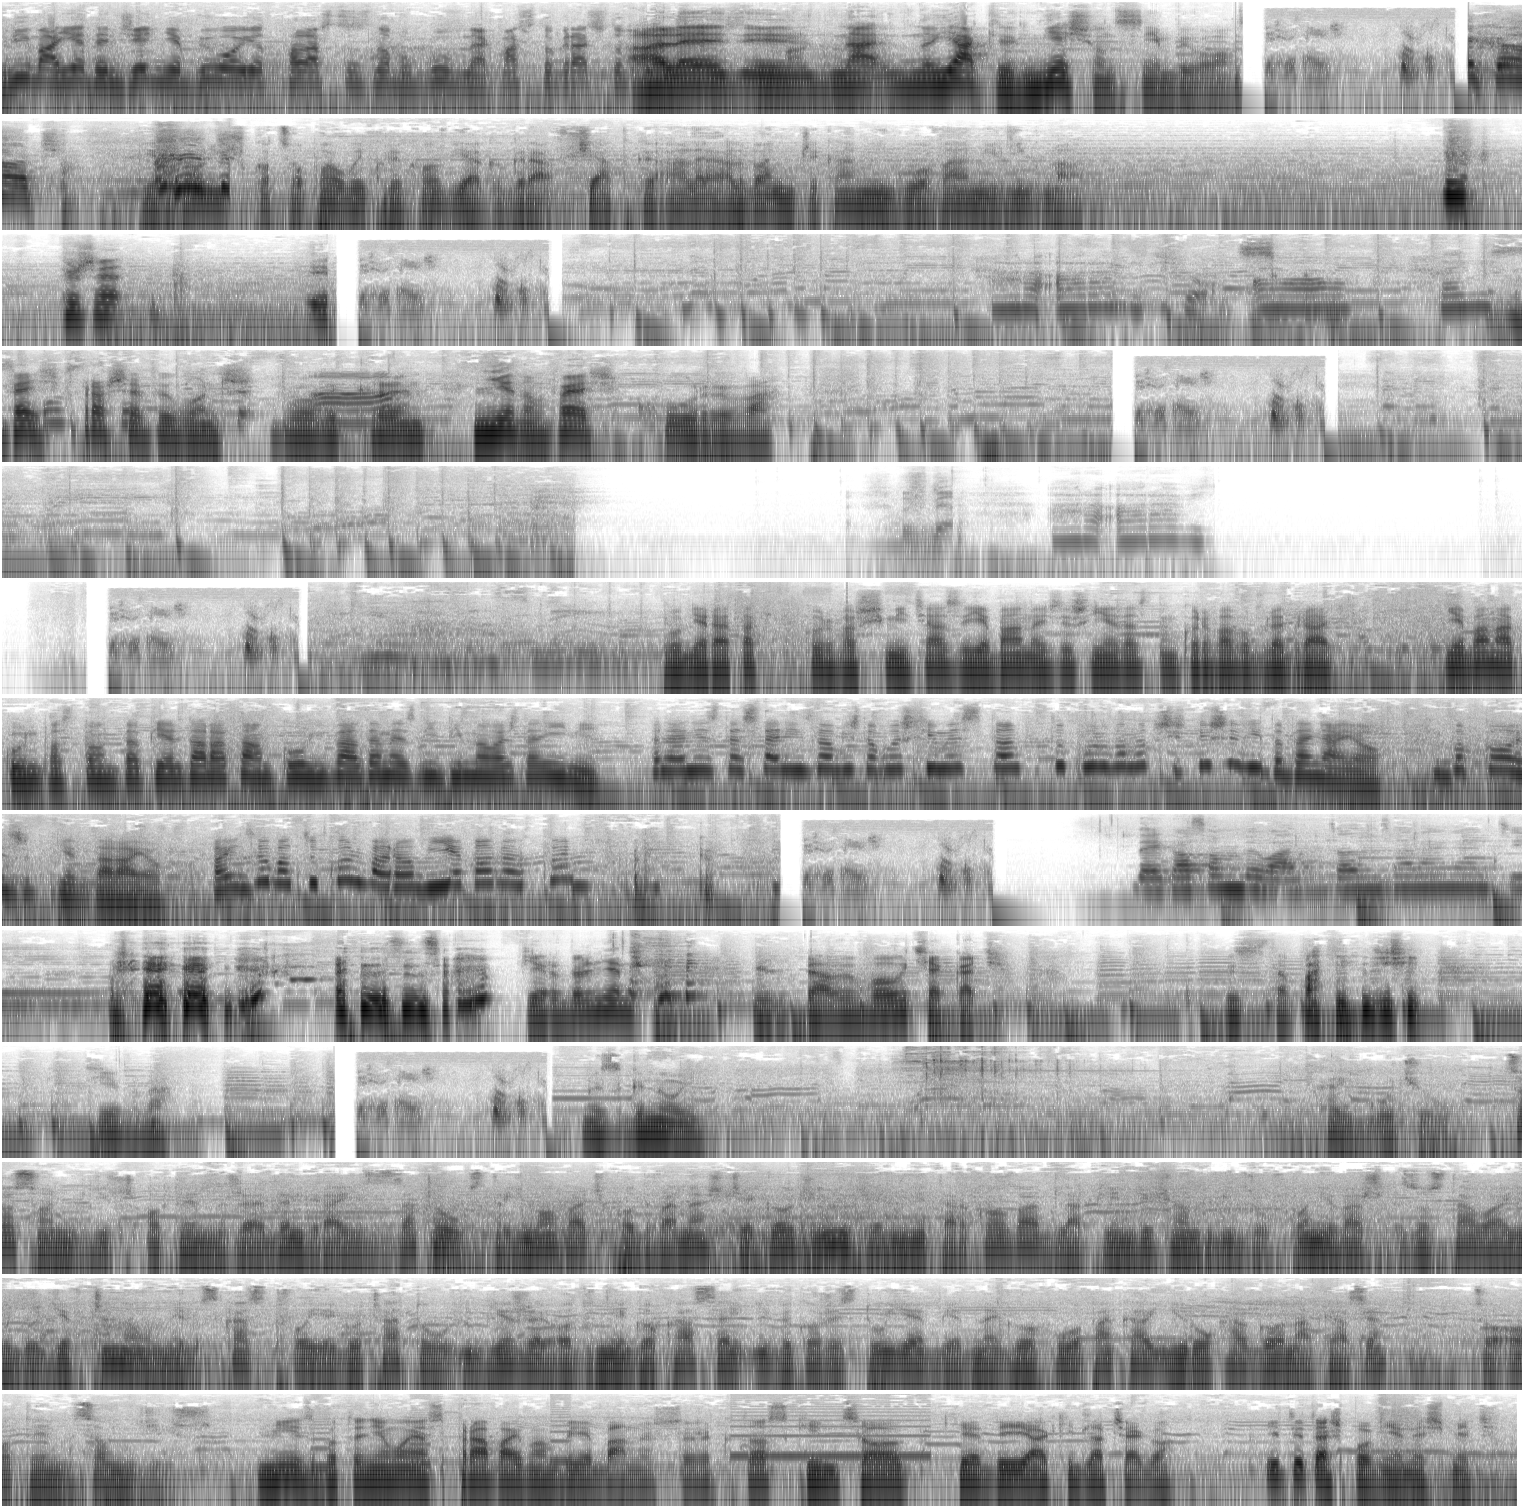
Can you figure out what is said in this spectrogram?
Lima jeden dzień nie było i odpalasz to znowu gówno. Jak masz to grać, to Ale y, na, no jak, miesiąc nie było. Pierdolisz kocopoły Krychowiak gra w siatkę, ale Albańczykami głowami Ligma. Proszę, Ara, Ara, Wiciu, o, daj mi weź, proszę wyłącz głowy kręt. Nie no, weź, kurwa. Ara, Ara, Wiciu. Umiera taki kurwa śmieciarzy jebane, że się nie da z tym kurwa w ogóle grać. Jebana kurwa stąd napierdala tam kurwa zamiast nie pilnować na linii. Ale nie stać zrobić, to właściwie stąd to kurwa no przyspieszyli to daniają. Bo kończy pierdalają. A i zobacz co kurwa robi jebana. 내가 선배 완전 사랑하지. Pierdolnięta. Trzeba by było uciekać. Pusta pani dzi... dziwna. Zgnój. Hej Guciu, co sądzisz o tym, że Dayrise zaczął streamować po 12 godzin dziennie Tarkowa dla 50 widzów, ponieważ została jego dziewczyną Nylska z twojego czatu i bierze od niego kasę i wykorzystuje biednego chłopaka i rucha go na kasę? Co o tym sądzisz? Nic, bo to nie moja sprawa i mam wyjebane szczerze. Kto z kim, co, kiedy, jak i dlaczego. I ty też powinieneś mieć.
